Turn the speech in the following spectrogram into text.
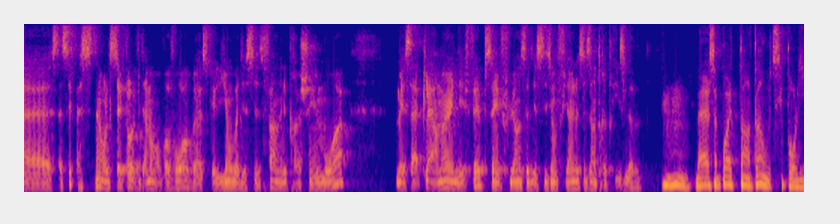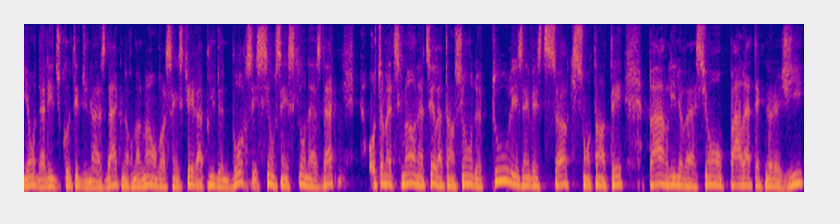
euh, c'est assez fascinant. On le sait pas, évidemment. On va voir euh, ce que Lyon va décider de faire dans les prochains mois, mais ça a clairement un effet, puis ça influence la décision finale de ces entreprises-là. Mhm. Ben, ça peut être tentant aussi pour Lyon d'aller du côté du Nasdaq. Normalement, on va s'inscrire à plus d'une bourse et si on s'inscrit au Nasdaq, automatiquement, on attire l'attention de tous les investisseurs qui sont tentés par l'innovation, par la technologie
